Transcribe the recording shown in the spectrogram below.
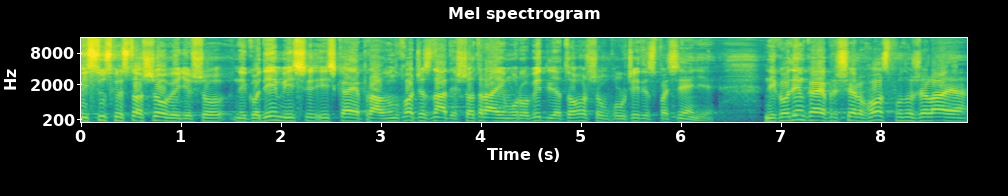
Ісус Христос що увидів? Що Никодим іскає правду. Він хоче знати, що треба йому робити для того, щоб отримати спасіння. Никодим, каже, прийшов Господу, желає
